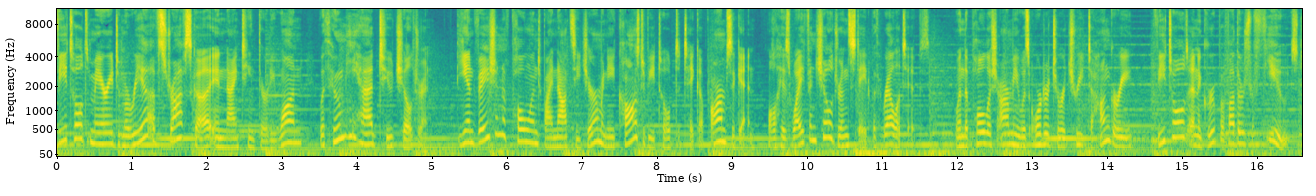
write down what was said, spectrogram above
Witold married Maria Ostrowska in 1931, with whom he had two children. The invasion of Poland by Nazi Germany caused Witold to take up arms again, while his wife and children stayed with relatives. When the Polish army was ordered to retreat to Hungary, Witold and a group of others refused,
